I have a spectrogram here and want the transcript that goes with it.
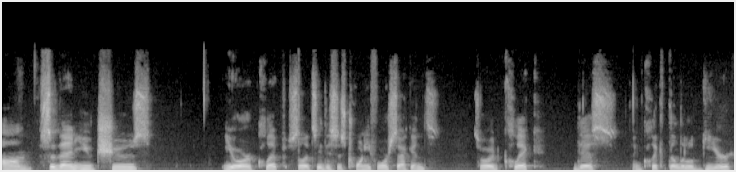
Um, so then you choose your clip. So let's say this is 24 seconds. So I would click this and click the little gear.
